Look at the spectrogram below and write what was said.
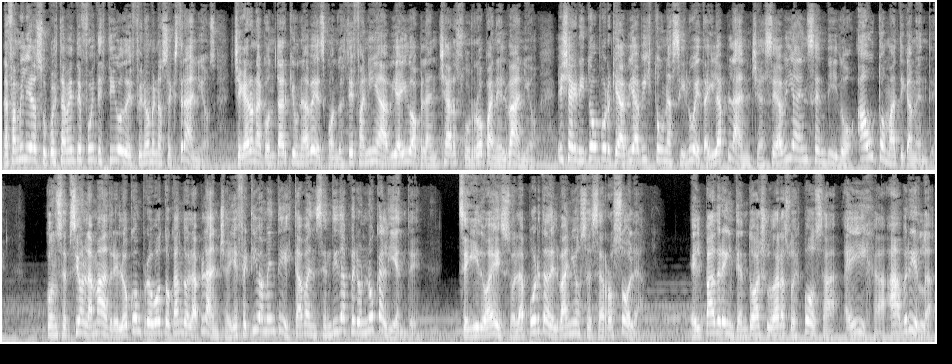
La familia supuestamente fue testigo de fenómenos extraños. Llegaron a contar que una vez, cuando Estefanía había ido a planchar su ropa en el baño, ella gritó porque había visto una silueta y la plancha se había encendido automáticamente. Concepción la madre lo comprobó tocando la plancha y efectivamente estaba encendida pero no caliente. Seguido a eso, la puerta del baño se cerró sola. El padre intentó ayudar a su esposa e hija a abrirla,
